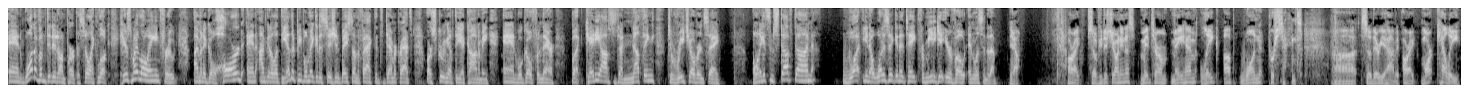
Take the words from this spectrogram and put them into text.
And one of them did it on purpose. They're like, "Look, here's my low hanging fruit. I'm going to go hard, and I'm going to let the other people make a decision based on the fact that the Democrats are screwing up the economy, and we'll go from there." But Katie Hobbs has done nothing to reach over and say. I want to get some stuff done. What you know? What is it going to take for me to get your vote and listen to them? Yeah. All right. So if you're just joining us, midterm mayhem, Lake up 1%. Uh, so there you have it. All right. Mark Kelly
